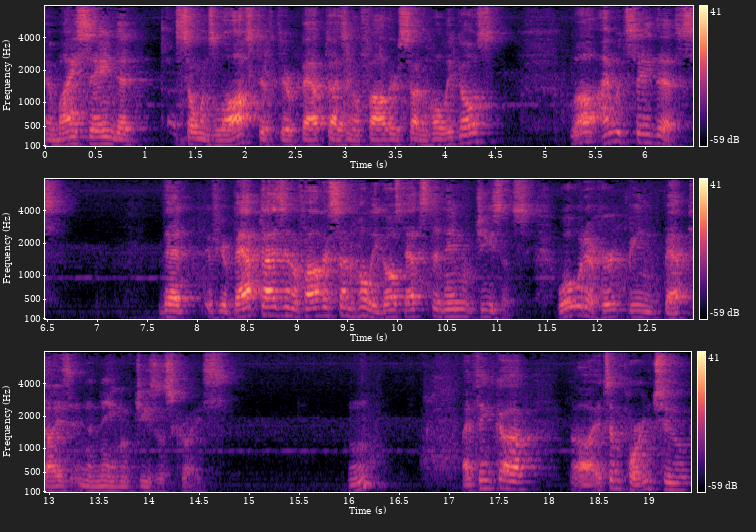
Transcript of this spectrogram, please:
Am I saying that someone's lost if they're baptizing a Father, Son, Holy Ghost? Well, I would say this that if you're baptizing a Father, Son, Holy Ghost, that's the name of Jesus. What would it hurt being baptized in the name of Jesus Christ? Hmm? I think uh, uh, it's important to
